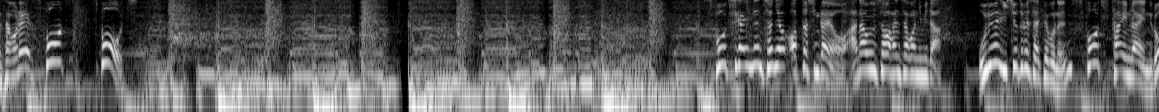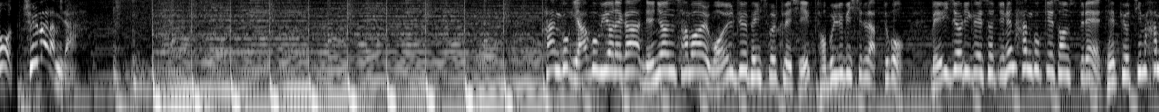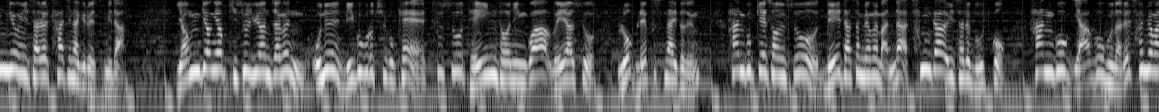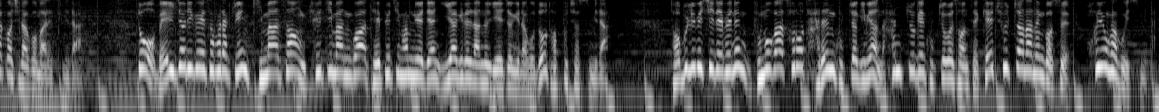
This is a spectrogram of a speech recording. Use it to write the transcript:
한상원의 스포츠 스포츠 스포츠가 있는 저녁 어떠신가요? 아나운서 한상원입니다. 오늘 이슈들을 살펴보는 스포츠 타임라인으로 출발합니다. 한국야구위원회가 내년 3월 월드 베이스볼 클래식 WBC를 앞두고 메이저리그에서 뛰는 한국계 선수들의 대표팀 합류 의사를 타진하기로 했습니다. 염경엽 기술위원장은 오늘 미국으로 출국해 투수 데인 더닝과 외야수 롭 레프 스나이더 등 한국계 선수 4, 5명을 만나 참가 의사를 묻고 한국 야구 문화를 설명할 것이라고 말했습니다. 또 메이저리그에서 활약 중인 김하성, 최지만과 대표팀 합류에 대한 이야기를 나눌 예정이라고도 덧붙였습니다. WBC 대회는 부모가 서로 다른 국적이면 한쪽의 국적을 선택해 출전하는 것을 허용하고 있습니다.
